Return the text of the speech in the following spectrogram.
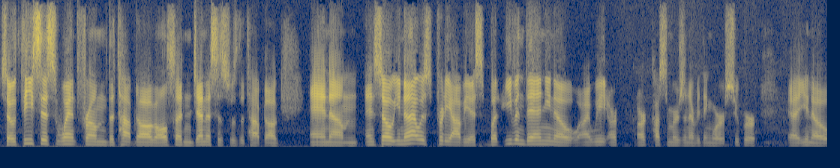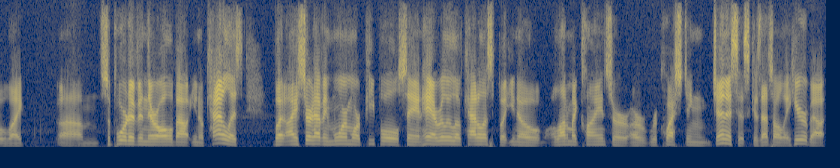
so Thesis went from the top dog. All of a sudden, Genesis was the top dog, and um and so you know that was pretty obvious. But even then, you know, I, we our our customers and everything were super, uh, you know, like um, supportive, and they're all about you know Catalyst. But I started having more and more people saying, "Hey, I really love Catalyst, but you know, a lot of my clients are are requesting Genesis because that's all they hear about."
